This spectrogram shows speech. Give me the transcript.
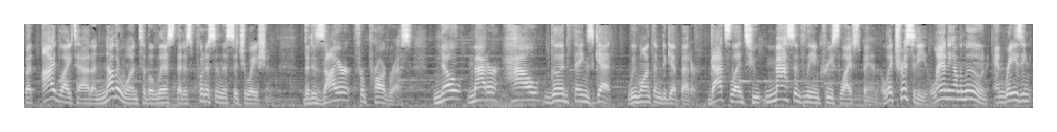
But I'd like to add another one to the list that has put us in this situation. The desire for progress. No matter how good things get, we want them to get better. That's led to massively increased lifespan, electricity, landing on the moon, and raising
